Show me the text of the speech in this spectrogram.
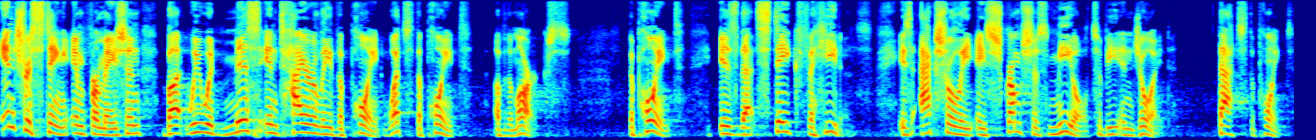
interesting information, but we would miss entirely the point. What's the point? Of the marks. The point is that steak fajitas is actually a scrumptious meal to be enjoyed. That's the point.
